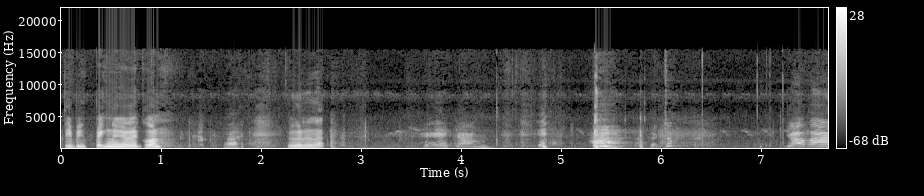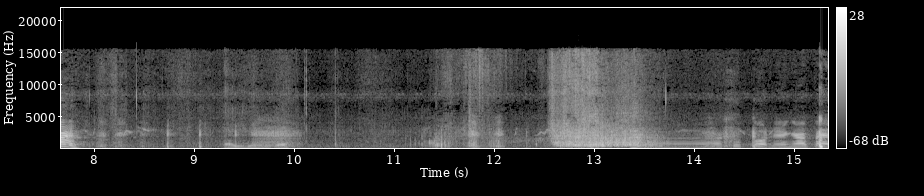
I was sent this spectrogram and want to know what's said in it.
ตีเป็นเป็งๆหนึ่งอะไรก่อนเออนั่นแหละเฮ้จังยาวไปกอดแหงงามเต้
